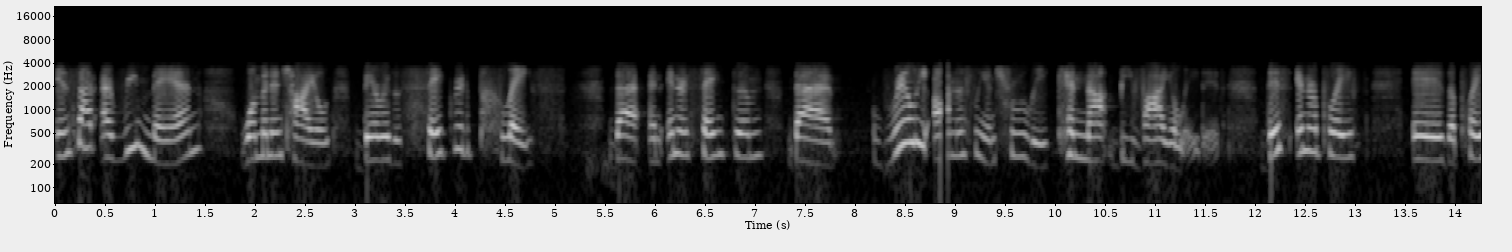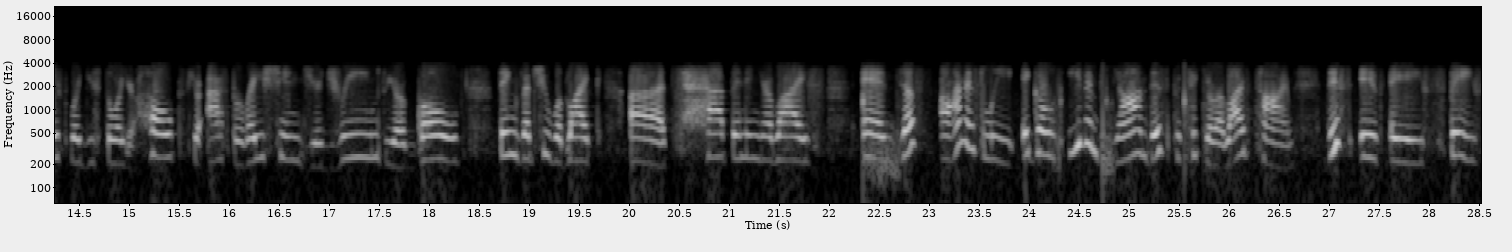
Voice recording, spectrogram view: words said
inside every man, woman, and child, there is a sacred place that an inner sanctum that really honestly and truly cannot be violated. This inner place is a place where you store your hopes, your aspirations, your dreams, your goals, things that you would like uh, to happen in your life, and just honestly, it goes even beyond this particular lifetime. This is a space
